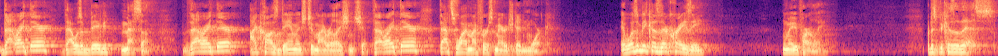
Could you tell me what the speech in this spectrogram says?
That right there, that was a big mess up. that right there, I caused damage to my relationship. That right there, that's why my first marriage didn't work. It wasn't because they're crazy, well, maybe partly, but it's because of this.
